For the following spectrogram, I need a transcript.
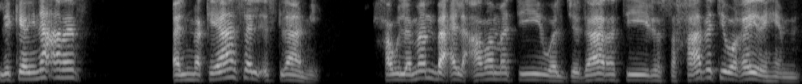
لكي نعرف المقياس الإسلامي حول منبع العظمة والجدارة للصحابة وغيرهم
